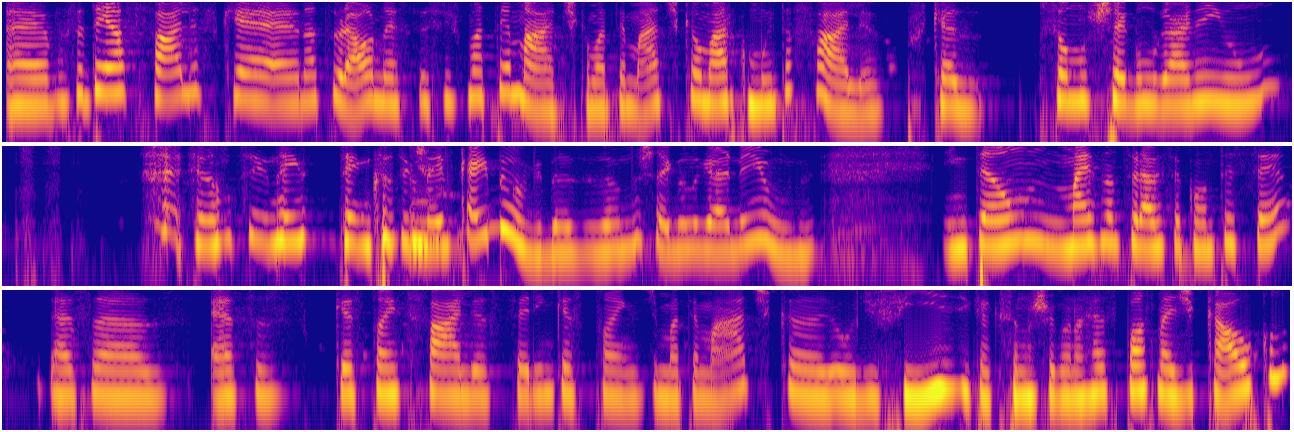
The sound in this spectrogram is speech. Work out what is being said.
é, você tem as falhas que é natural, né? Especialmente matemática. Matemática eu marco muita falha, porque as, se eu não chego em lugar nenhum, eu não consigo nem, nem, consigo nem ficar em dúvida, às vezes eu não chego em lugar nenhum, né? Então, mais natural isso acontecer, essas, essas questões falhas serem questões de matemática ou de física, que você não chegou na resposta, mas de cálculo.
